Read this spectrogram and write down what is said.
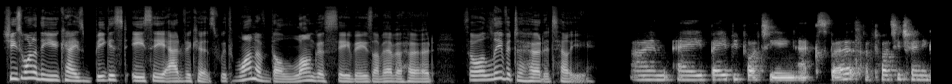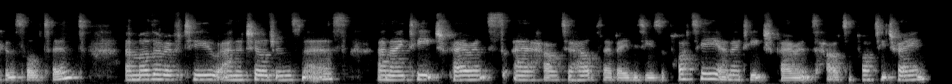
She's one of the UK's biggest EC advocates with one of the longest CVs I've ever heard, so I'll leave it to her to tell you. I'm a baby pottying expert, a potty training consultant, a mother of two, and a children's nurse. And I teach parents uh, how to help their babies use a potty, and I teach parents how to potty train.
